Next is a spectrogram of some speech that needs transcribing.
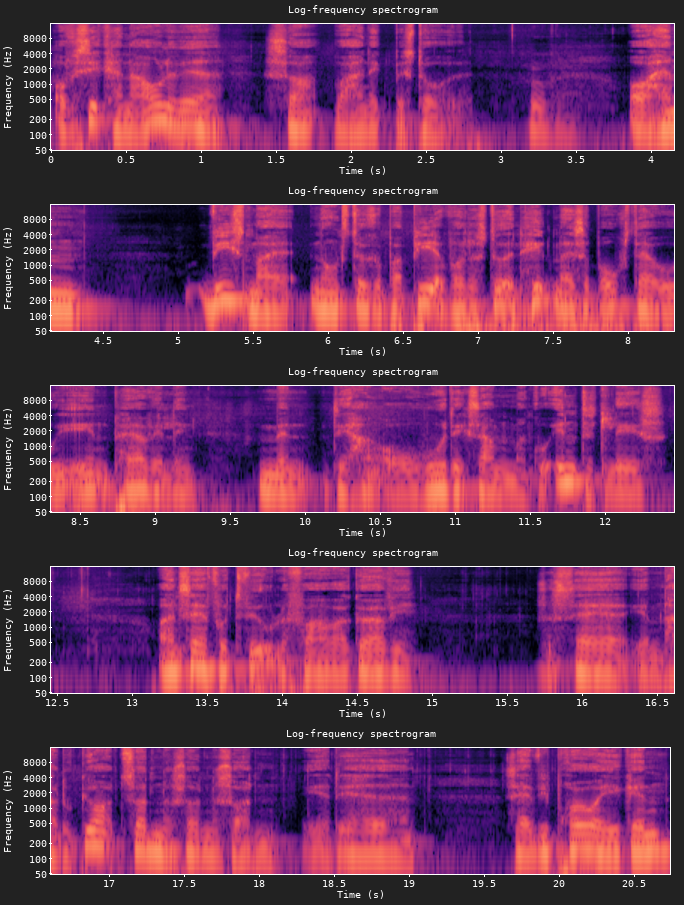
og hvis ikke han afleverede, så var han ikke bestået. Okay. Og han viste mig nogle stykker papir, hvor der stod en hel masse bogstaver ude i en pærvælling, men det hang overhovedet ikke sammen. Man kunne intet læse. Og han sagde fortvivlet, far, hvad gør vi? Så sagde jeg, jamen har du gjort sådan og sådan og sådan? Ja, det havde han. Så sagde vi prøver igen.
